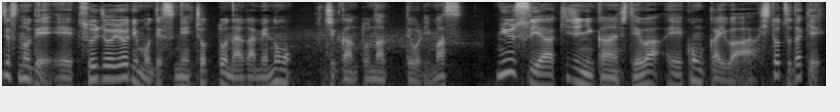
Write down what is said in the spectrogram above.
ですので、えー、通常よりもですね、ちょっと長めの時間となっております。ニュースや記事に関しては、えー、今回は一つだけ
